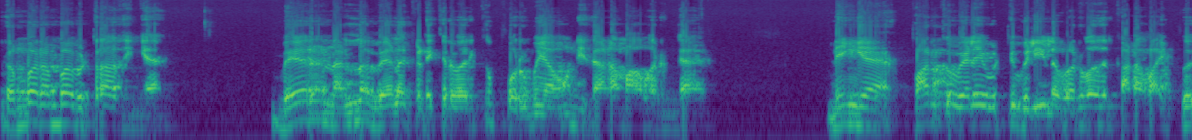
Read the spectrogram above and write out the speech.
ரொம்ப ரொம்ப விட்டுறாதீங்க. வேற நல்ல வேலை கிடைக்கிற வரைக்கும் பொறுமையாகவும் நிதானமாகவும் இருங்க. நீங்க பார்க்கும் வேலையை விட்டு வெளியில வருவதற்கான வாய்ப்பு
